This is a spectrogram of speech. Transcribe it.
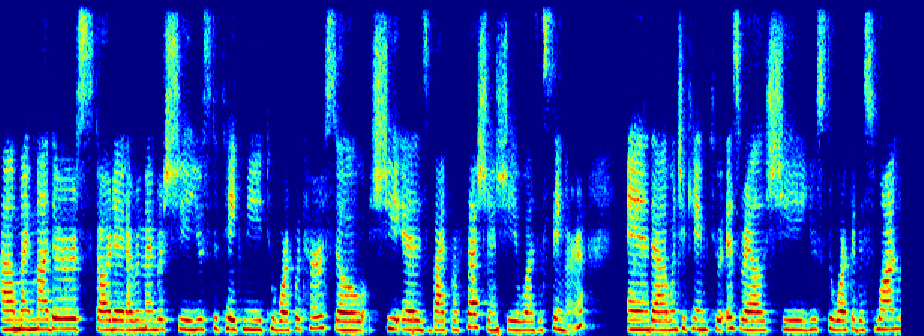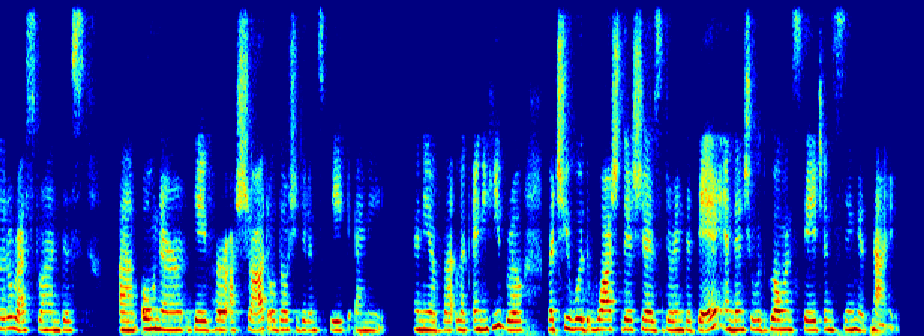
Uh, my mother started, I remember she used to take me to work with her. So she is by profession, she was a singer. And uh, when she came to Israel, she used to work at this one little restaurant. This um, owner gave her a shot, although she didn't speak any any of that, like any Hebrew, but she would wash dishes during the day and then she would go on stage and sing at night.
